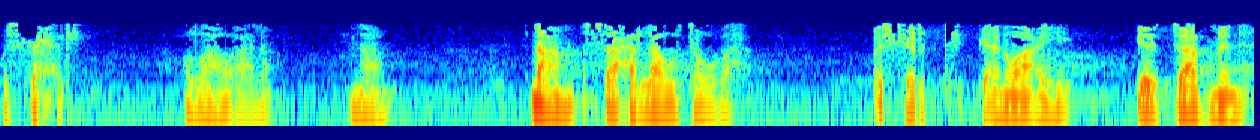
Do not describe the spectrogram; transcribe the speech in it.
والسحر. والله أعلم. نعم. نعم الساحر له توبة. والشرك بأنواعه يتاب منه.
